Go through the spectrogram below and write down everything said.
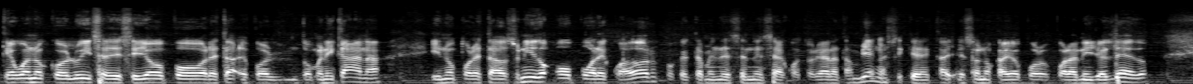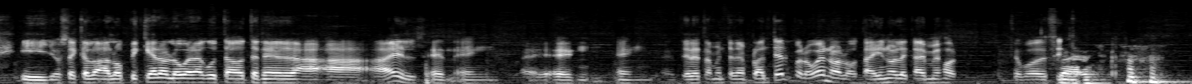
Qué bueno que Luis se decidió por, Dominicana y no por Estados Unidos o por Ecuador, porque él también es descendencia ecuatoriana también, así que eso nos cayó por, anillo el dedo. Y yo sé que a los piqueros le hubiera gustado tener a, él en, en, directamente en el plantel, pero bueno, a los taínos le cae mejor, que puedo decir.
